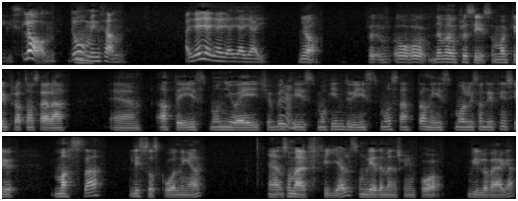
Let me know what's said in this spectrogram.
till islam, då Mm. minsann. Aj, aj, aj, aj, aj, aj, aj. ja. För, och, och, nej men precis, och man kan ju prata om så här eh, ateism och new age och buddhism och hinduism och satanism och liksom det finns ju massa livsåskådningar eh, som är fel, som leder människor in på villovägar.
